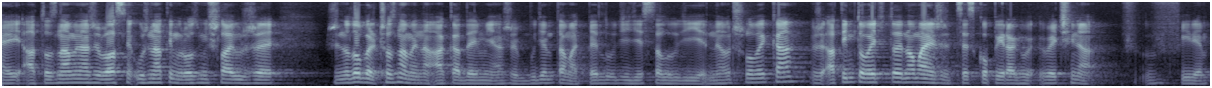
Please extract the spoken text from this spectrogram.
Hej, a to znamená, že vlastne už nad tým rozmýšľajú, že, že no dobre, čo znamená akadémia, že budem tam mať 5 ľudí, 10 ľudí, jedného človeka, že, a týmto veď to je normálne, že cez kopírak väčšina firiem.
